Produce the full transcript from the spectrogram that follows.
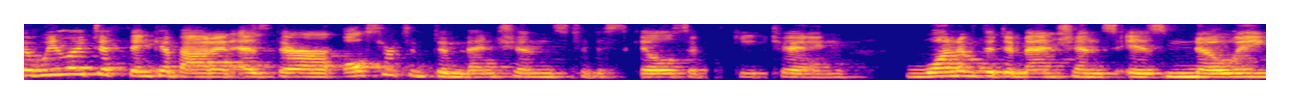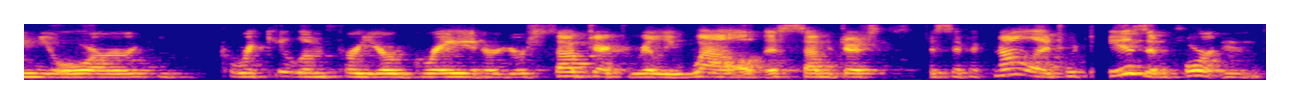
So we like to think about it as there are all sorts of dimensions to the skills of teaching. One of the dimensions is knowing your curriculum for your grade or your subject really well, the subject specific knowledge, which is important.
